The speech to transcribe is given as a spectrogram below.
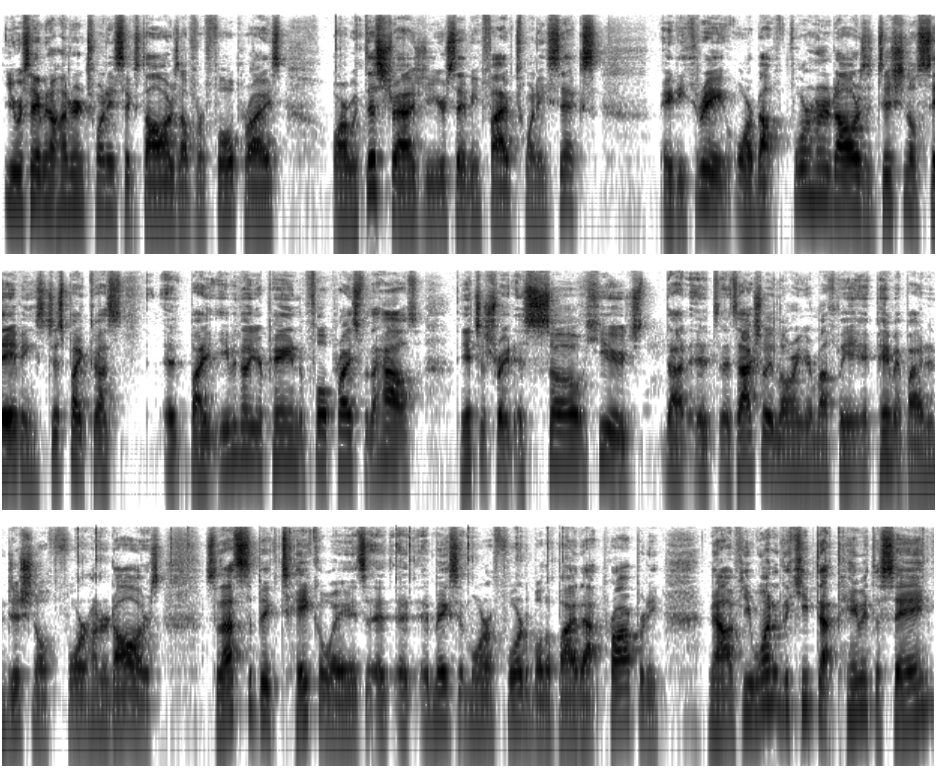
you were saving $126 off for full price. Or with this strategy, you're saving 526 83 or about $400 additional savings just because uh, by even though you're paying the full price for the house, the interest rate is so huge that it's, it's actually lowering your monthly payment by an additional $400. So that's the big takeaway. It, it, it makes it more affordable to buy that property. Now, if you wanted to keep that payment the same,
